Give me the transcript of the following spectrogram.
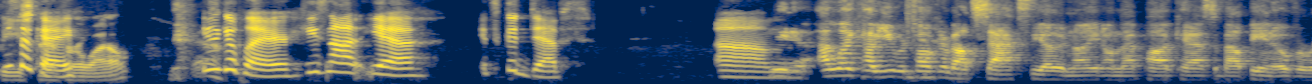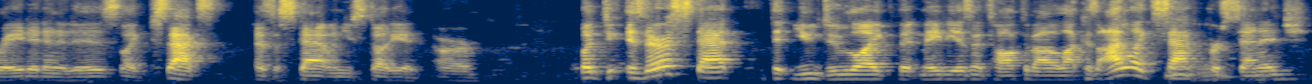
he's okay for a while. Yeah. He's a good player. He's not. Yeah, it's good depth. Um, yeah, I like how you were talking about sacks the other night on that podcast about being overrated, and it is like sacks as a stat when you study it. Or, but do, is there a stat that you do like that maybe isn't talked about a lot? Because I like sack mm-hmm. percentage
